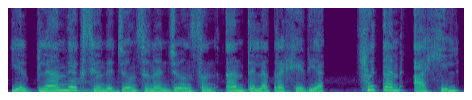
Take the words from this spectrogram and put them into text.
y el plan de acción de Johnson ⁇ Johnson ante la tragedia fue tan ágil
